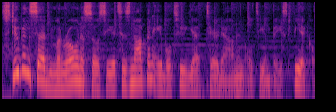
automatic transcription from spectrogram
Steuben said Munro & Associates has not been able to yet tear down an Ultium-based vehicle.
